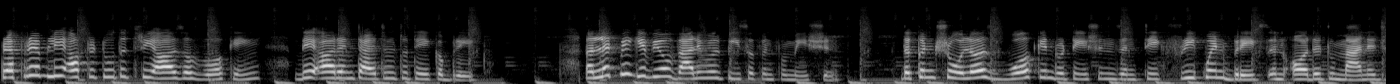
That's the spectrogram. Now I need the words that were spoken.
Preferably after 2 to 3 hours of working, they are entitled to take a break. Now let me give you a valuable piece of information. The controllers work in rotations and take frequent breaks in order to manage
